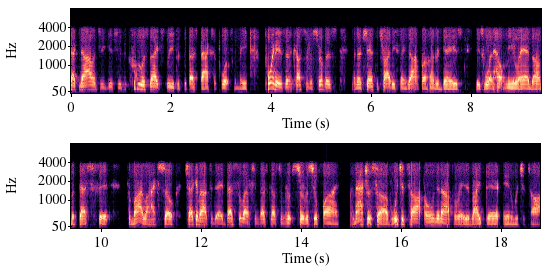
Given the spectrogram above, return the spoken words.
technology gives you the coolest night's sleep, it's the best back support for me. Point is, their customer service and their chance to try these things out for 100 days is what helped me land on the best fit for my life. So check them out today. Best selection, best customer service you'll find. The Mattress Hub, Wichita, owned and operated right there in Wichita.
